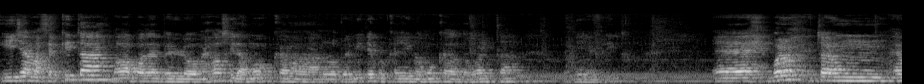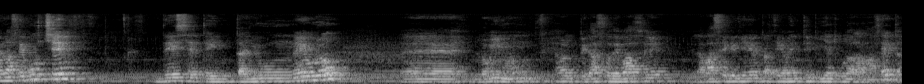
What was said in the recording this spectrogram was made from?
Y ya más cerquita vamos a poder verlo mejor si la mosca nos lo permite, porque hay una mosca dando vueltas, tiene frito. Eh, bueno, esto es un, es un acebuche de 71 euros. Eh, lo mismo, ¿no? fijaos el pedazo de base, la base que tiene prácticamente pilla toda la maceta.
